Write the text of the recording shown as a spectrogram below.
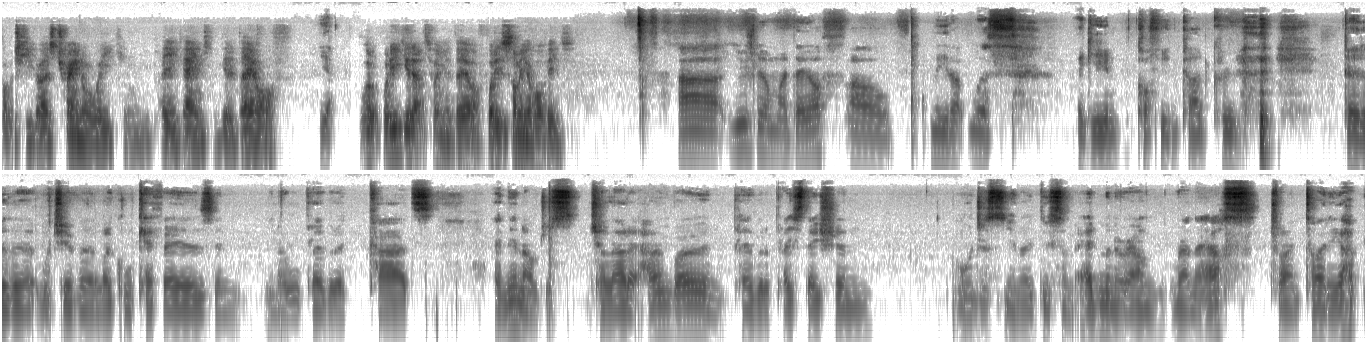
obviously you guys train all week and you play your games and get a day off. Yeah. What, what do you get up to on your day off? What are some of your hobbies? Uh, usually on my day off, I'll meet up with again, coffee and card crew. Go to the whichever local cafe is, and you know we'll play a bit of cards, and then I'll just chill out at home, bro, and play a bit of PlayStation, or just you know do some admin around around the house, try and tidy up.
